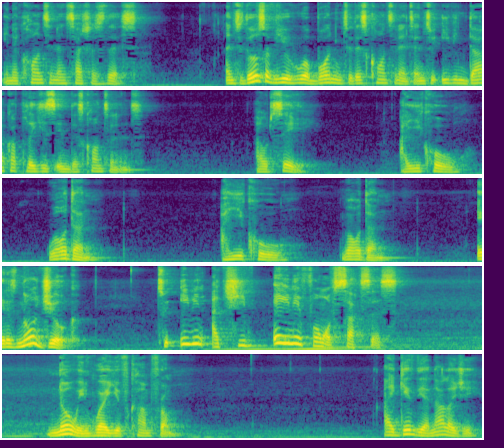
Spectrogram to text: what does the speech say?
in a continent such as this, and to those of you who are born into this continent and to even darker places in this continent, I would say, cool? Well done. Cool? Well done. It is no joke to even achieve any form of success knowing where you've come from. I give the analogy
